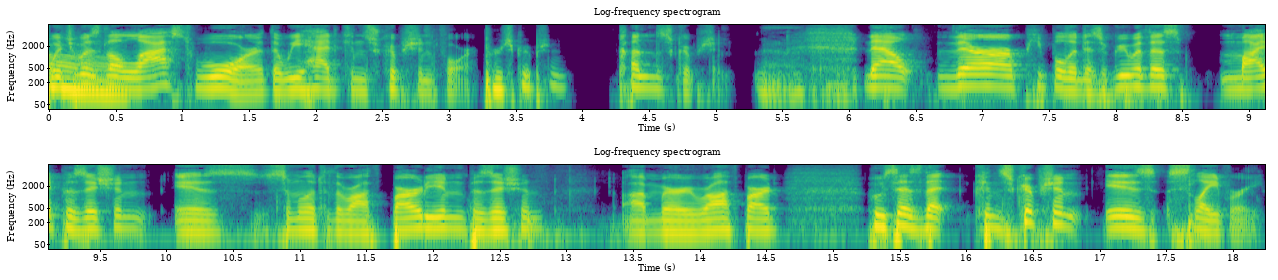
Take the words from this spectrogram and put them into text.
which was the Oh. last war that we had conscription for. prescription. Conscription. Now, there are people that disagree with this. My position is similar to the Rothbardian position, uh, Murray Rothbard, who says that conscription is slavery.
